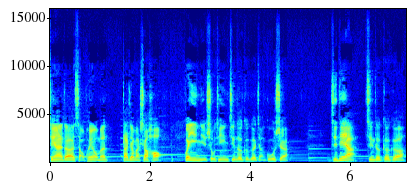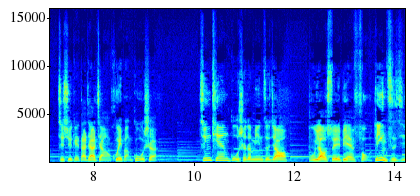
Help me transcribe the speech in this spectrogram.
亲爱的小朋友们，大家晚上好！欢迎你收听金德哥哥讲故事。今天呀，金德哥哥继续给大家讲绘本故事。今天故事的名字叫《不要随便否定自己》。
